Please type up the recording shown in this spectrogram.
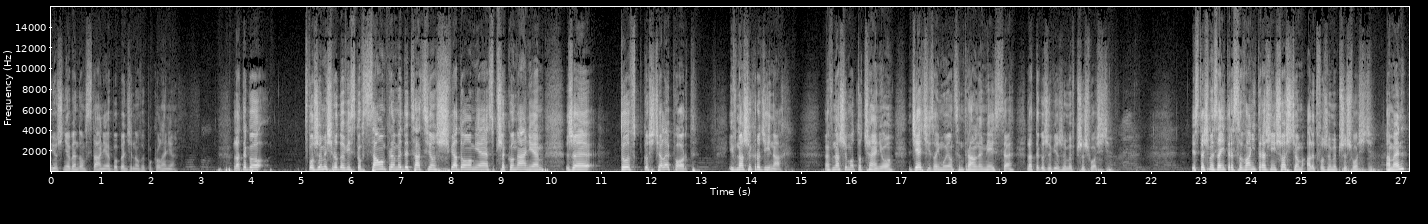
już nie będą w stanie, bo będzie nowe pokolenie. Dlatego tworzymy środowisko z całą premedytacją, świadomie, z przekonaniem, że tu w kościele Port i w naszych rodzinach, w naszym otoczeniu dzieci zajmują centralne miejsce, dlatego że wierzymy w przyszłość. Jesteśmy zainteresowani teraźniejszością, ale tworzymy przyszłość. Amen?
